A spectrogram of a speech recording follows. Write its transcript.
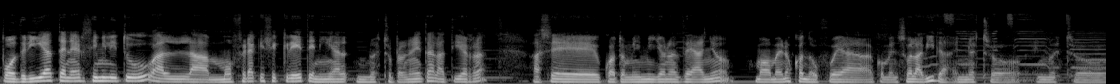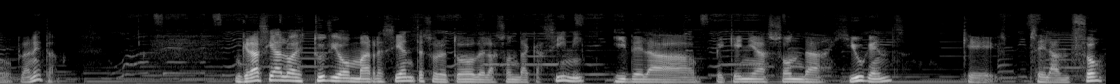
podría tener similitud a la atmósfera que se cree tenía nuestro planeta, la Tierra, hace 4.000 millones de años, más o menos cuando fue a, comenzó la vida en nuestro, en nuestro planeta. Gracias a los estudios más recientes, sobre todo de la sonda Cassini y de la pequeña sonda Huygens, que se lanzó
